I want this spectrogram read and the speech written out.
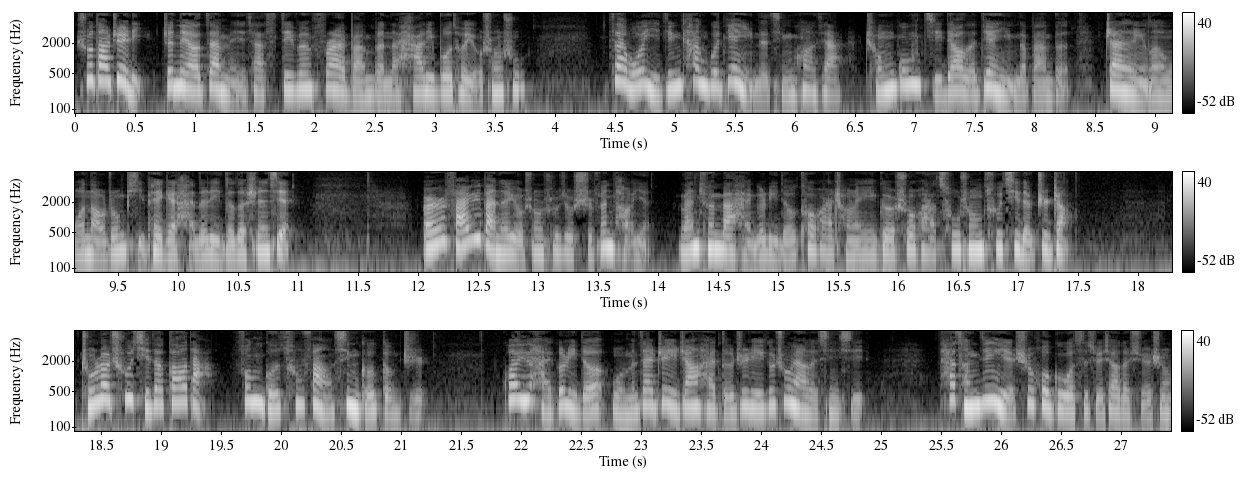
说到这里，真的要赞美一下 Stephen Fry 版本的《哈利波特》有声书，在我已经看过电影的情况下，成功挤掉了电影的版本，占领了我脑中匹配给海德里德的声线。而法语版的有声书就十分讨厌，完全把海格里德刻画成了一个说话粗声粗气的智障。除了出奇的高大，风格粗放，性格耿直。关于海格里德，我们在这一章还得知了一个重要的信息：他曾经也是霍格沃茨学校的学生，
